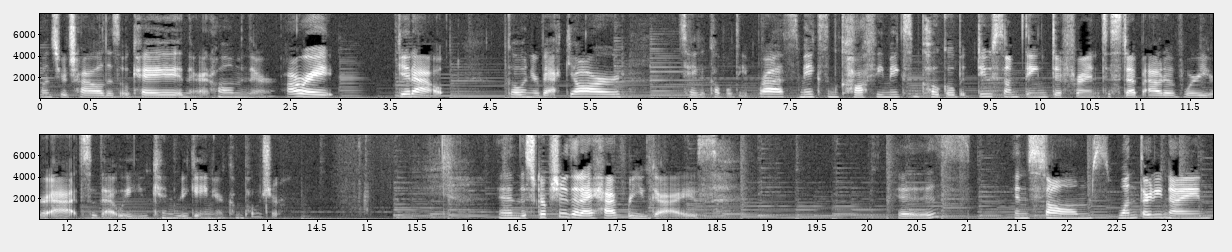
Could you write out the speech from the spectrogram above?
once your child is okay and they're at home and they're all right, get out. Go in your backyard, take a couple deep breaths, make some coffee, make some cocoa, but do something different to step out of where you're at so that way you can regain your composure. And the scripture that I have for you guys is in Psalms 139,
